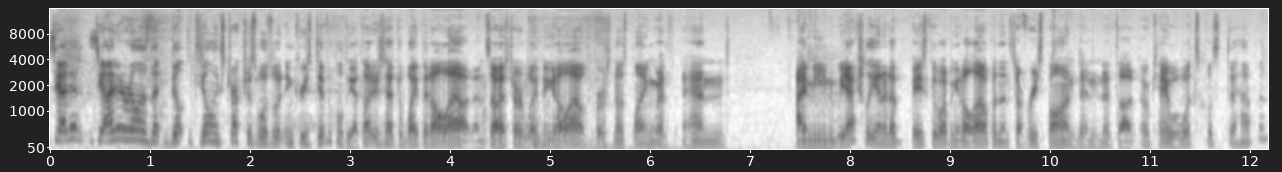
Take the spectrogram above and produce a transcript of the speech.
see, I didn't see. I didn't realize that build, killing structures was what increased difficulty. I thought you just had to wipe it all out, and so I started wiping it all out with the person I was playing with. And I mean, we actually ended up basically wiping it all out, but then stuff respawned, and I thought, okay, well, what's supposed to happen?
